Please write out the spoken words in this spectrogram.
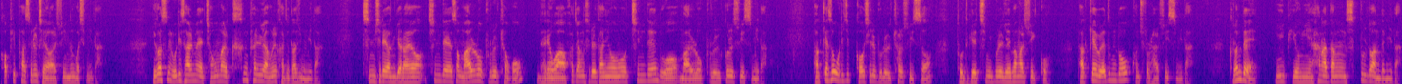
커피팟을 제어할 수 있는 것입니다. 이것은 우리 삶에 정말 큰 편리함을 가져다 줍니다. 침실에 연결하여 침대에서 말로 불을 켜고 내려와 화장실을 다녀온 후 침대에 누워 말로 불을 끌 수 있습니다. 밖에서 우리 집 거실 불을 켤 수 있어 도둑의 침입을 예방할 수 있고 밖의 외등도 컨트롤할 수 있습니다. 그런데 이 비용이 하나당 10불도 안 됩니다.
